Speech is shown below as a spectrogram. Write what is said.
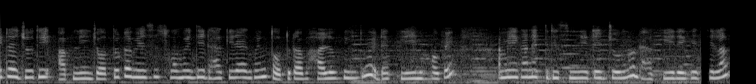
এটা যদি আপনি যতটা বেশি সময় দিয়ে ঢাকিয়ে রাখবেন, ততটা ভালো কিন্তু এটা ক্লিন হবে। আমি এখানে তিরিশ মিনিটের জন্য ঢাকিয়ে রেখেছিলাম।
